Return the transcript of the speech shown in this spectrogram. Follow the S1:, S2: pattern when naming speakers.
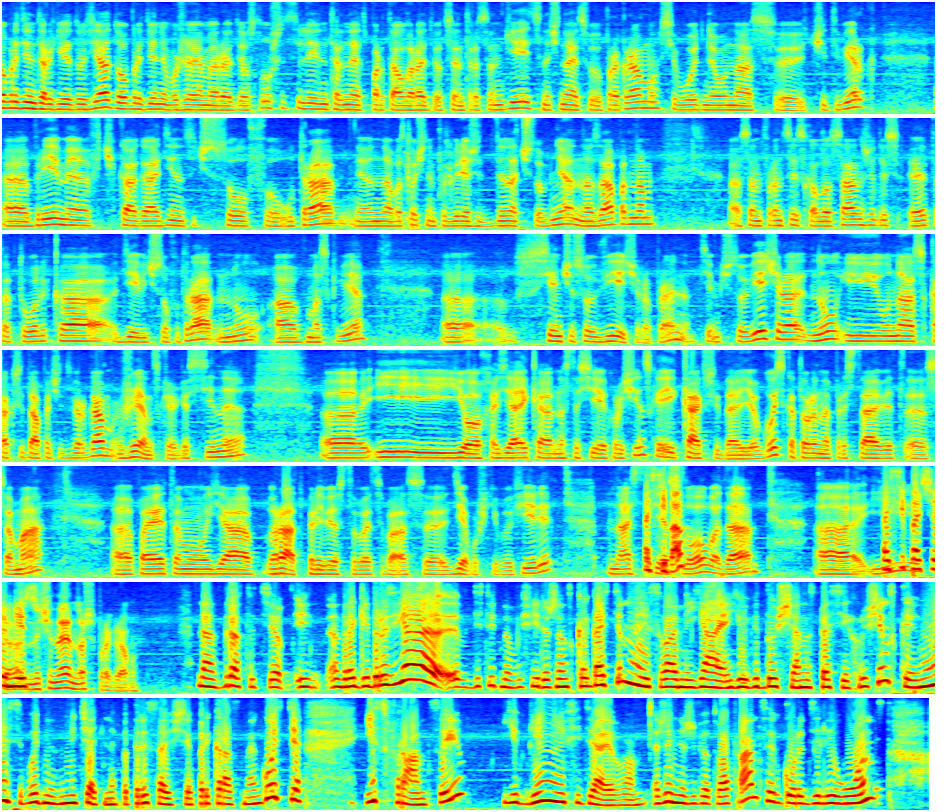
S1: Добрый день, дорогие друзья, добрый день, уважаемые радиослушатели. Интернет-портал радиоцентра «Сангейтс» начинает свою программу. Сегодня у нас э, четверг. Э, время в Чикаго 11 часов утра, э, на восточном побережье 12 часов дня, на западном Сан-Франциско, Лос-Анджелес это только 9 часов утра, ну а в Москве 7 часов вечера, правильно? 7 часов вечера. Ну и у нас, как всегда, по четвергам женская гостиная. Э, и ее хозяйка Анастасия Хрущинская, и, как всегда, ее гость, который она представит э, сама. Э, поэтому я рад приветствовать вас, девушки, в эфире. Настя,
S2: Спасибо.
S1: слово, да.
S2: И, Спасибо большое, да,
S1: Начинаем нашу программу.
S2: Да, здравствуйте, и, э, дорогие друзья. Э, действительно, в эфире «Женская гостиная», и с вами я, ее ведущая Анастасия Хрущинская. И у меня сегодня замечательная, потрясающая, прекрасная гостья из Франции, Евгения Федяева. Женя живет во Франции, в городе Лион.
